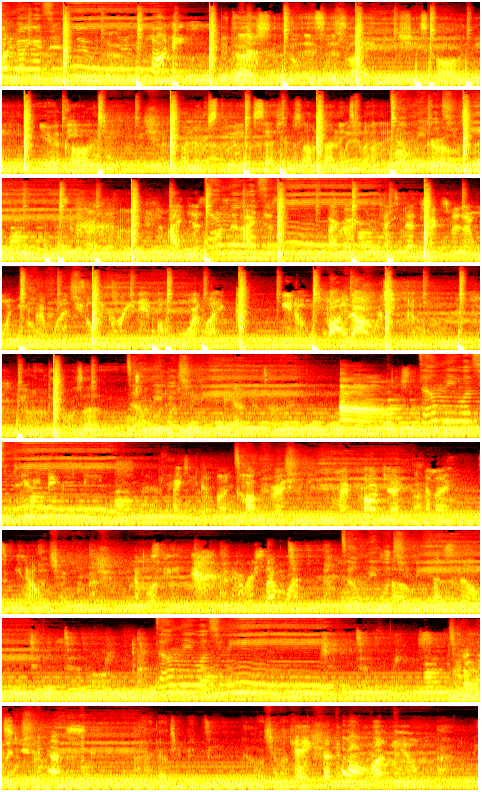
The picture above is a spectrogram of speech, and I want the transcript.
know you did too. Because it's, it's like she's calling me, you're calling me. I'm in a studio session, so I'm trying to explain to both girls that like, I just wasn't. I just. I read you text that text message. I want you. I wanted you to like read it before like you know five hours from now. okay, what's up? What, Tell me what you you need? need. Um, Beauty makes beats. I need an uncopyrighted for my project, and I, you know, I'm looking for someone. Tell me what So you that's need. Phil. I wanted you to ask. I got Okay, that's all. Love you.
